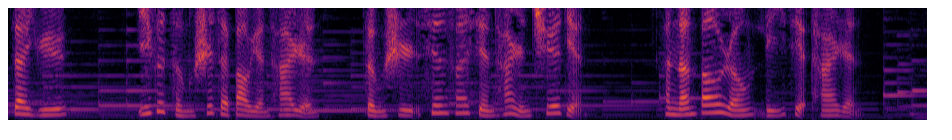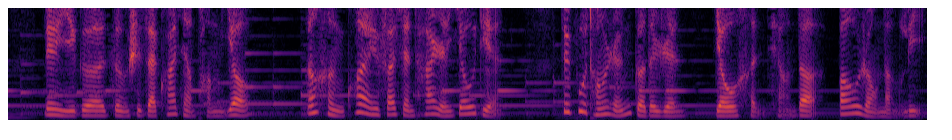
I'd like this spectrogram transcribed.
在于，一个总是在抱怨他人，总是先发现他人缺点，很难包容理解他人；另一个总是在夸奖朋友。能很快发现他人优点，对不同人格的人有很强的包容能力。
